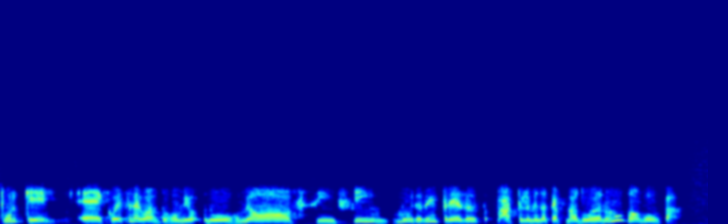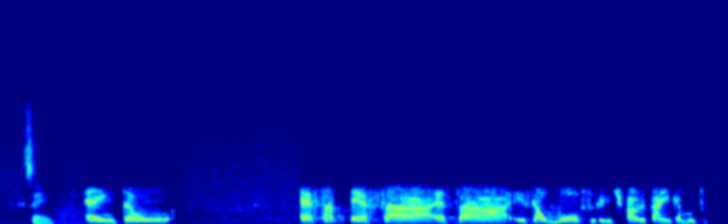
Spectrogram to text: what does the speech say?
Por quê? É, com esse negócio do home, do home office, enfim, muitas empresas, pelo menos até o final do ano, não vão voltar. Sim. É, então, essa, essa, essa, esse almoço que a gente fala do Itaim, que é muito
